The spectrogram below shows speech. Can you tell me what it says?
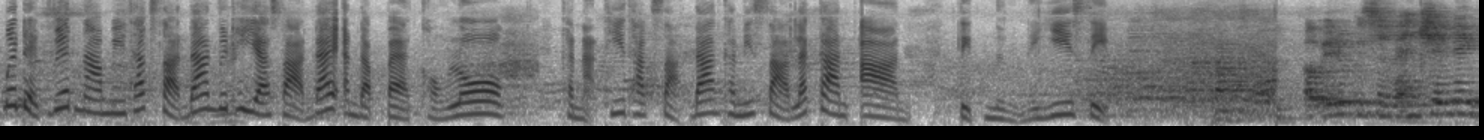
เมื่อเด็กเวียดนามมีทักษะด้านวิทยาศาสตร์ได้อันดับ 8 ของโลก ขณะที่ทักษะด้านคณิตศาสตร์และการอ่านติด 1 ใน 20 of Education and Training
